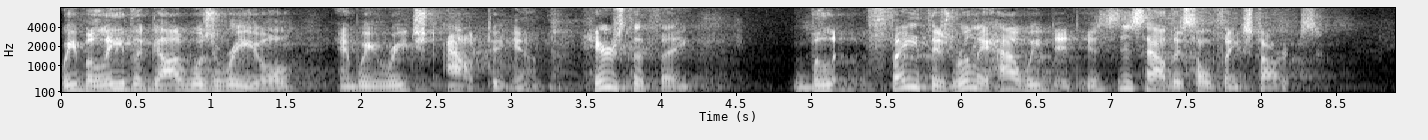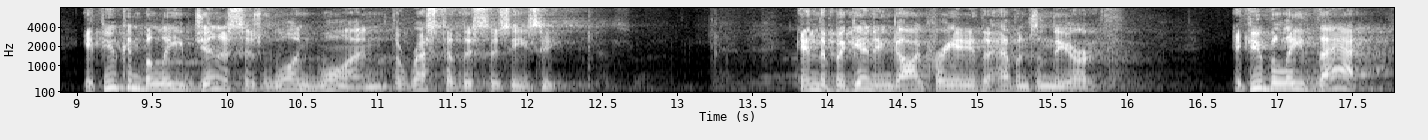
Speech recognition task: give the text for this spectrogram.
We believed that God was real and we reached out to him. Here's the thing faith is really how we did, this is how this whole thing starts. If you can believe Genesis 1 1, the rest of this is easy. In the beginning, God created the heavens and the earth. If you believe that,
